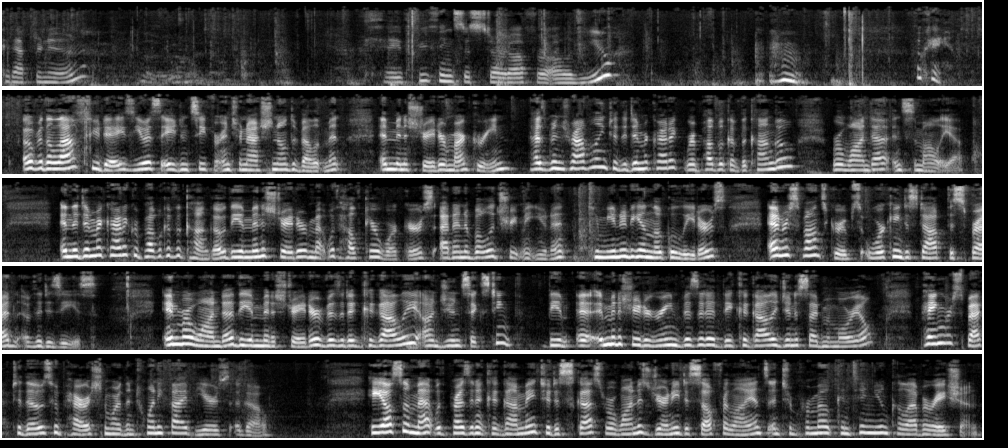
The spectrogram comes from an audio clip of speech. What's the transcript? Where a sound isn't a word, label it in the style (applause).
Good afternoon. Okay, a few things to start off for all of you. (clears throat) okay. Over the last few days, U.S. Agency for International Development Administrator Mark Green has been traveling to the Democratic Republic of the Congo, Rwanda, and Somalia. In the Democratic Republic of the Congo, the administrator met with healthcare workers at an Ebola treatment unit, community and local leaders, and response groups working to stop the spread of the disease. In Rwanda, the administrator visited Kigali on June 16th. The uh, Administrator Green visited the Kigali Genocide Memorial, paying respect to those who perished more than 25 years ago. He also met with President Kagame to discuss Rwanda's journey to self reliance and to promote continued collaboration.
